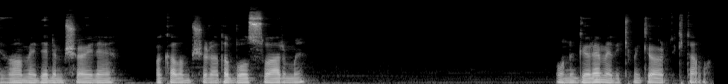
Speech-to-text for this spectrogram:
Devam edelim şöyle. Bakalım şurada boss var mı? Onu göremedik mi? Gördük tamam.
